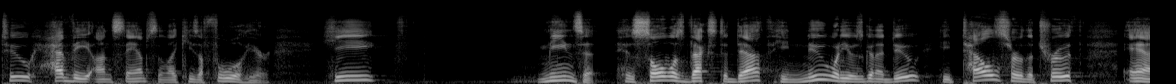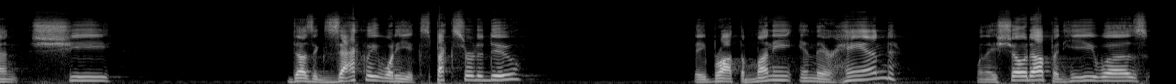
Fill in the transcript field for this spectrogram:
too heavy on Samson, like he's a fool here. He means it. His soul was vexed to death. He knew what he was going to do. He tells her the truth, and she does exactly what he expects her to do. They brought the money in their hand when they showed up, and he was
